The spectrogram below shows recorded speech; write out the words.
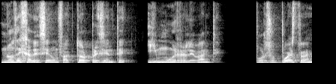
no deja de ser un factor presente y muy relevante. Por supuesto, ¿eh?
